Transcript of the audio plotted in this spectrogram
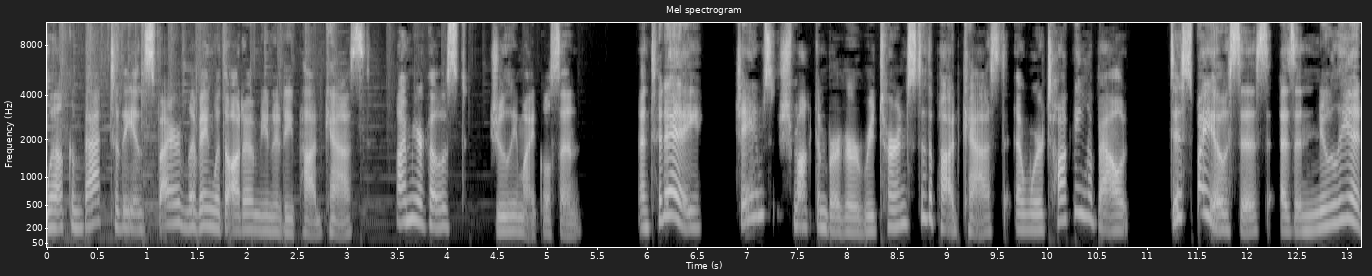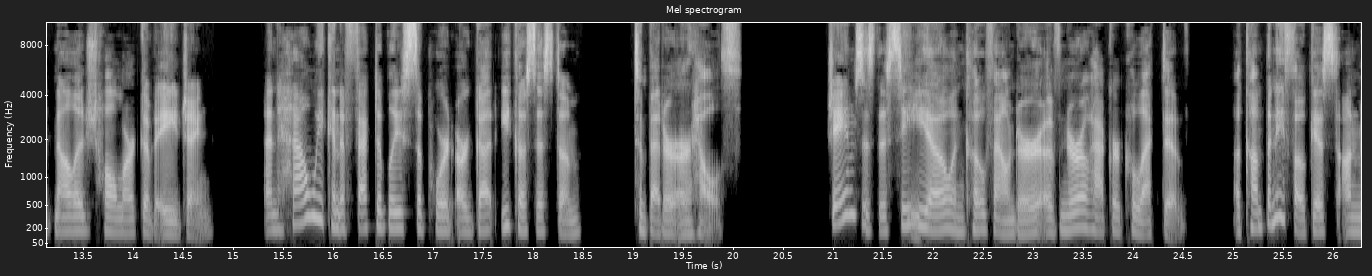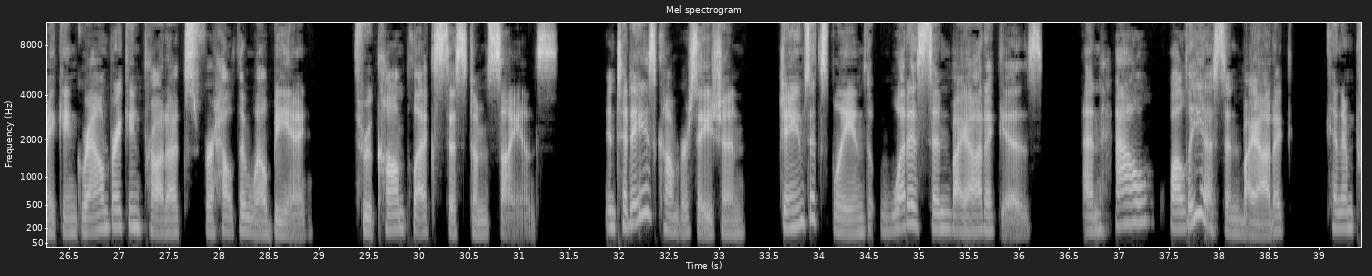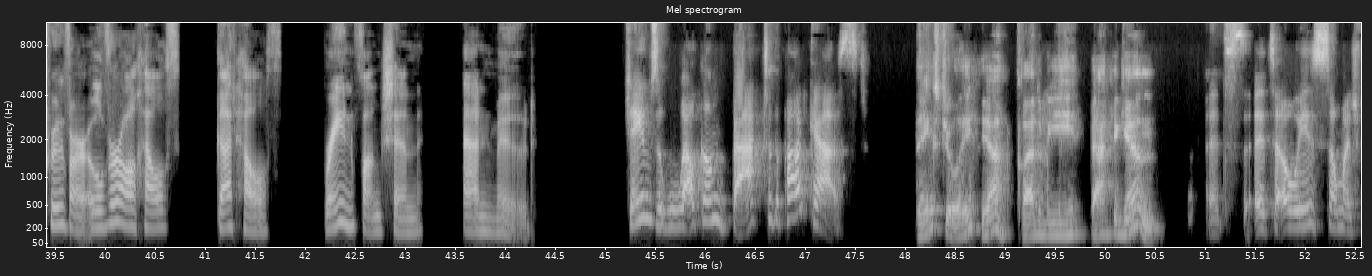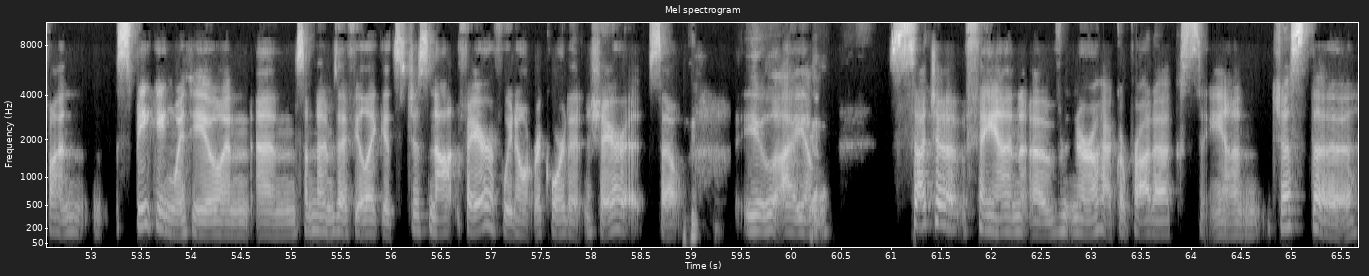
Welcome back to the Inspired Living with Autoimmunity podcast. I'm your host, Julie Michelson. And today, James Schmachtenberger returns to the podcast, and we're talking about dysbiosis as a newly acknowledged hallmark of aging and how we can effectively support our gut ecosystem to better our health. James is the CEO and co-founder of Neurohacker Collective, a company focused on making groundbreaking products for health and well-being through complex systems science. In today's conversation, James explains what a symbiotic is and how Qualia Synbiotic can improve our overall health, gut health, brain function, and mood. James, welcome back to the podcast. Thanks, Julie. Yeah, glad to be back again it's it's always so much fun speaking with you and and sometimes i feel like it's just not fair if we don't record it and share it so you i am yeah. such a fan of neurohacker products and just the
